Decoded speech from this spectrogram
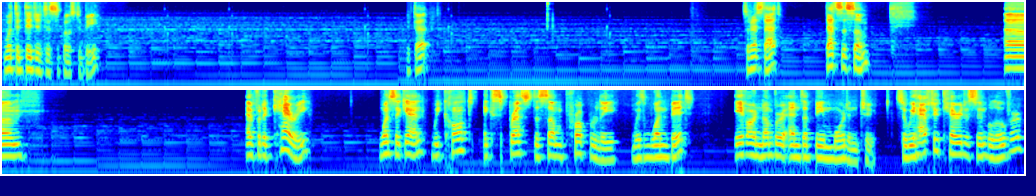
what the digit is supposed to be. Like that. So that's that. That's the sum. Um, and for the carry, once again, we can't express the sum properly with one bit if our number ends up being more than two. So we have to carry the symbol over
